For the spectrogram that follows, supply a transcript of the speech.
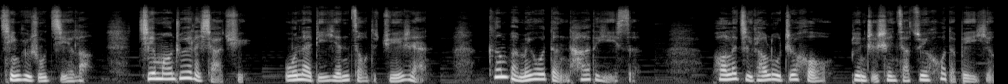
秦玉茹急了，急忙追了下去。无奈狄言走的决然，根本没有等他的意思。跑了几条路之后，便只剩下最后的背影。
